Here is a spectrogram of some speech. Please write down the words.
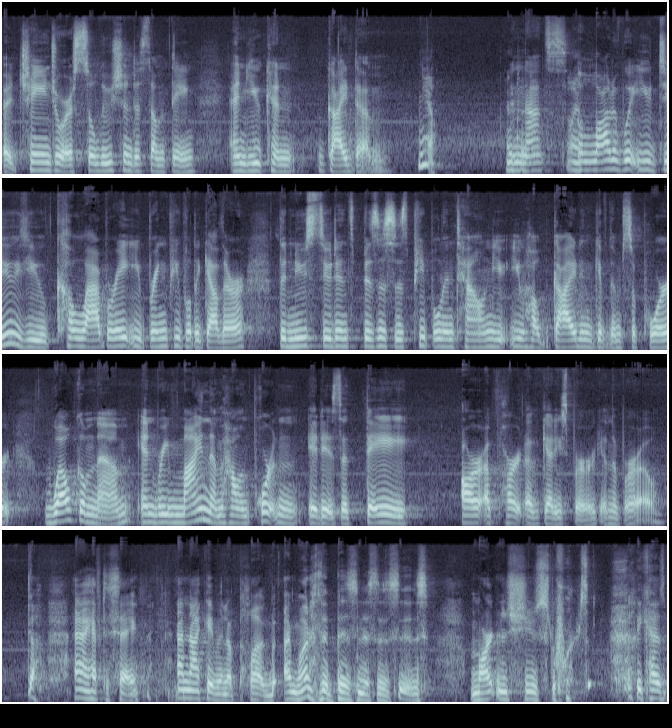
a change or a solution to something, and you can guide them. Yeah. And that's a lot of what you do. You collaborate, you bring people together, the new students, businesses, people in town, you, you help guide and give them support, welcome them, and remind them how important it is that they are a part of Gettysburg and the borough. And I have to say, I'm not giving a plug, but I'm- one of the businesses is Martin's Shoe Stores because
